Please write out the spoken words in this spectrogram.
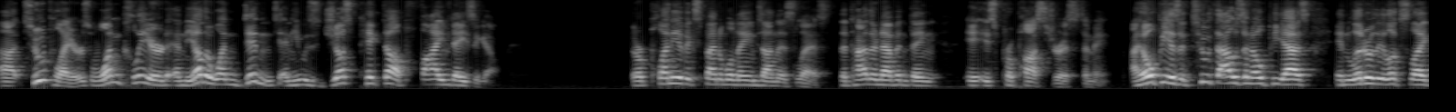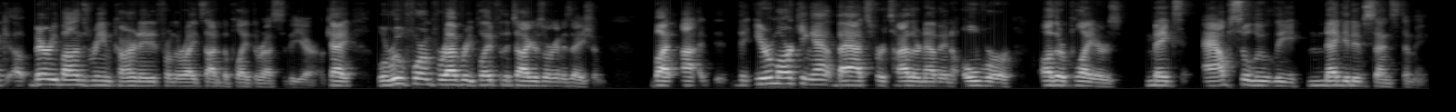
uh, two players. One cleared and the other one didn't, and he was just picked up five days ago. There are plenty of expendable names on this list. The Tyler Nevin thing is preposterous to me. I hope he has a 2000 OPS and literally looks like uh, Barry Bonds reincarnated from the right side of the plate the rest of the year. Okay. We'll root for him forever. He played for the Tigers organization. But uh, the earmarking at bats for Tyler Nevin over other players makes absolutely negative sense to me.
